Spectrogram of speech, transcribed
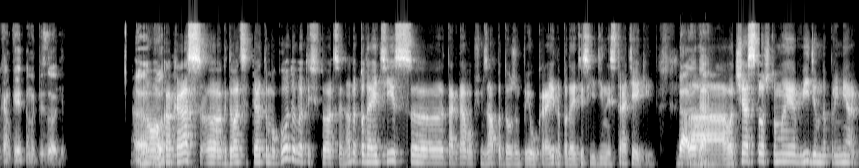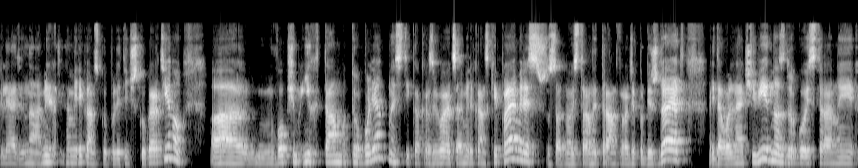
конкретном эпизоде. Э, Но вот. как раз э, к 25 году в этой ситуации надо подойти с... Э, тогда, в общем, Запад должен при Украине подойти с единой стратегией. Да, да, да. А вот сейчас то, что мы видим, например, глядя на американскую политическую картину, а, в общем, их там турбулентности, как развиваются американские праймерис, что с одной стороны Трамп вроде побеждает, и довольно очевидно, с другой стороны,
